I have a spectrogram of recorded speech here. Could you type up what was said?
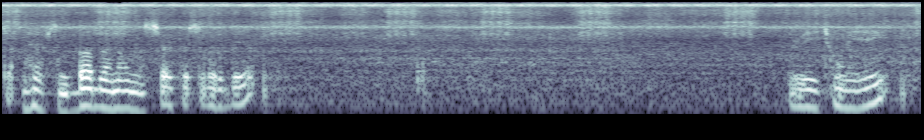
Starting to have some bubbling on the surface a little bit. Three twenty-eight.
